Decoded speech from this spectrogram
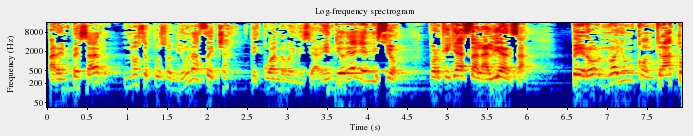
Para empezar, no se puso ni una fecha de cuándo va a iniciar. En teoría ya inició, porque ya está la alianza pero no hay un contrato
